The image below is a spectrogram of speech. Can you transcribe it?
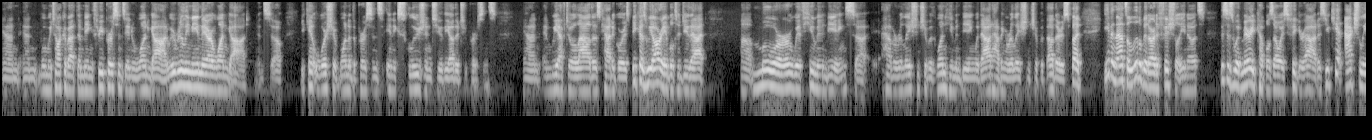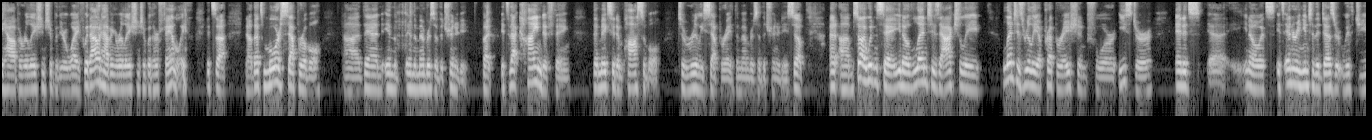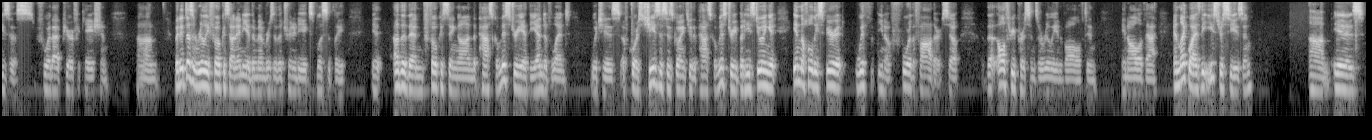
And and when we talk about them being three persons in one God, we really mean they are one God. And so you can't worship one of the persons in exclusion to the other two persons. And and we have to allow those categories because we are able to do that uh, more with human beings. Uh, have a relationship with one human being without having a relationship with others. But even that's a little bit artificial. You know, it's this is what married couples always figure out is you can't actually have a relationship with your wife without having a relationship with her family. It's a uh, now that's more separable uh, than in the in the members of the Trinity. But it's that kind of thing that makes it impossible to really separate the members of the Trinity. So, um, so I wouldn't say you know Lent is actually Lent is really a preparation for Easter, and it's uh, you know it's it's entering into the desert with Jesus for that purification. Um, but it doesn't really focus on any of the members of the Trinity explicitly, it, other than focusing on the Paschal mystery at the end of Lent, which is, of course, Jesus is going through the Paschal mystery, but he's doing it in the Holy Spirit with you know for the Father. So the, all three persons are really involved in in all of that. And likewise, the Easter season um, is,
